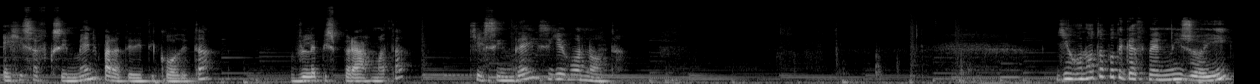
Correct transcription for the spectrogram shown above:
Έχεις αυξημένη παρατηρητικότητα, βλέπεις πράγματα και συνδέεις γεγονότα. Γεγονότα από την καθημερινή ζωή,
